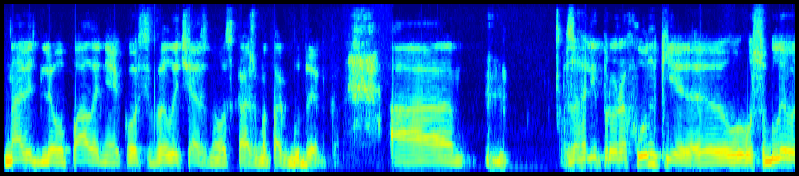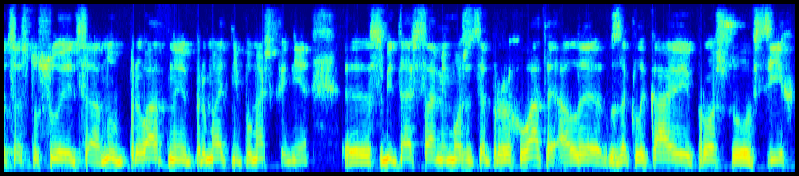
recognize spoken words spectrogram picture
навіть для опалення якогось величезного, скажімо так, будинку. А Взагалі про рахунки, е, особливо це стосується ну приватні приватні помешкання. е, Собі теж самі можуть це прорахувати, але закликаю і прошу всіх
